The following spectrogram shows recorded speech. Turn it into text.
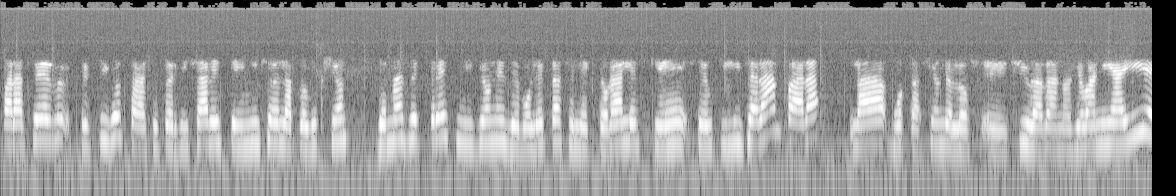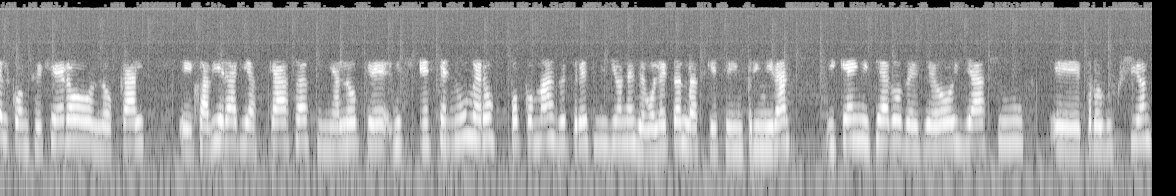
para ser testigos, para supervisar este inicio de la producción de más de 3 millones de boletas electorales que se utilizarán para la votación de los eh, ciudadanos. Giovanni, ahí el consejero local eh, Javier Arias Casas señaló que este número, poco más de 3 millones de boletas las que se imprimirán y que ha iniciado desde hoy ya su eh, producción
